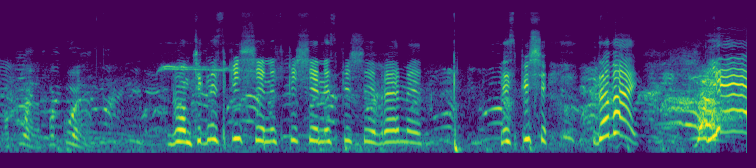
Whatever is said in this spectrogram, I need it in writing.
Спокойно, спокойно. Ромчик, не спіши, не спіши, не спіши. Время. Не спіши. Давай! Є! 3-0!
